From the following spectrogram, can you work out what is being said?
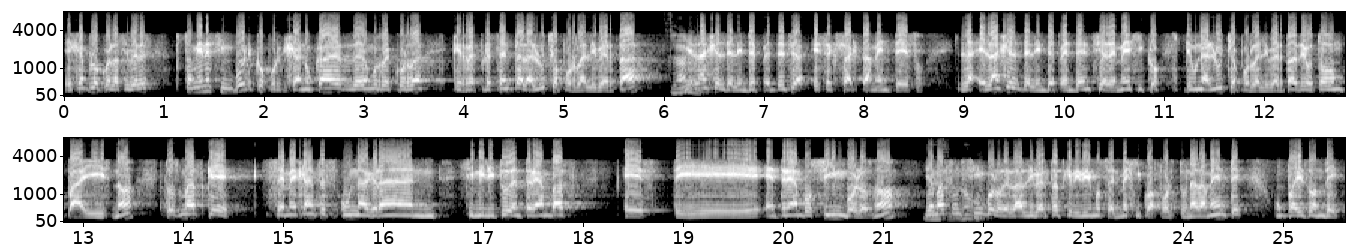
ejemplo con las Cibeles, pues también es simbólico, porque Hanukkah debemos recordar que representa la lucha por la libertad y el ángel de la independencia es exactamente eso. el ángel de la independencia de México, de una lucha por la libertad de todo un país, ¿no? Entonces, más que semejantes, una gran similitud entre ambas, este, entre ambos símbolos, ¿no? Y además un símbolo de la libertad que vivimos en México afortunadamente, un país donde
